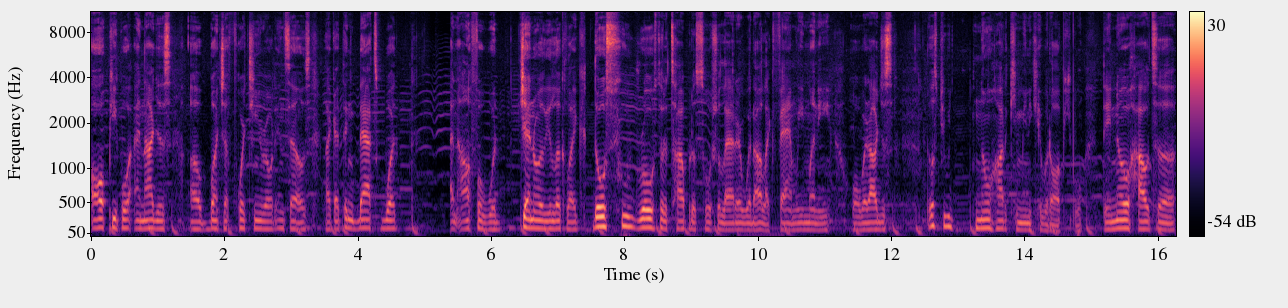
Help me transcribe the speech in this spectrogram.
all people and not just a bunch of 14 year old incels. Like I think that's what an alpha would generally look like. Those who rose to the top of the social ladder without like family money or without just those people know how to communicate with all people. They know how to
